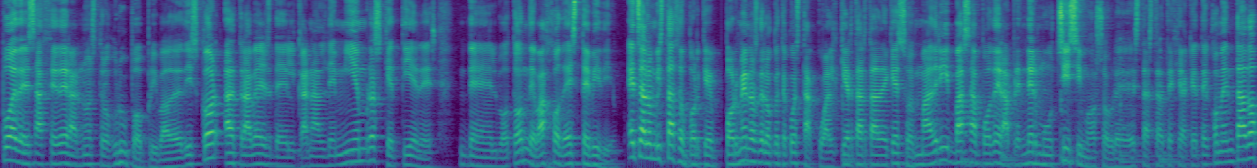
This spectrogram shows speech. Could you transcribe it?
puedes acceder a nuestro grupo privado de Discord a través del canal de miembros que tienes del botón debajo de este vídeo. Échale un vistazo porque por menos de lo que te cuesta cualquier tarta de queso en Madrid vas a poder aprender muchísimo sobre esta estrategia que te he comentado,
